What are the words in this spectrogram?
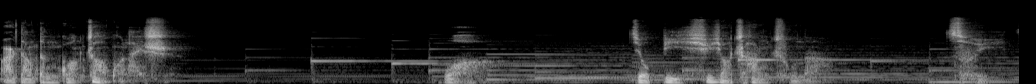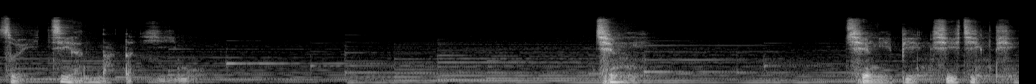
而当灯光照过来时，我。就必须要唱出那最最艰难的一幕，请你，请你屏息静听，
